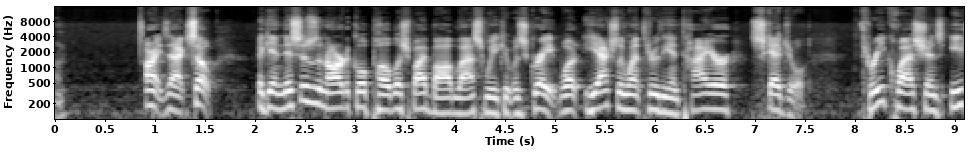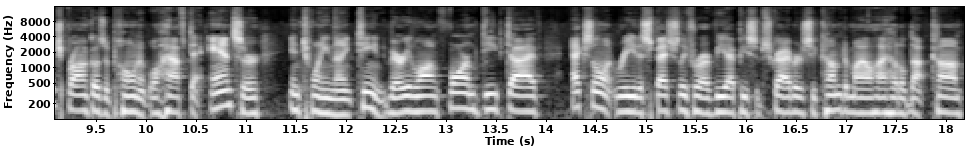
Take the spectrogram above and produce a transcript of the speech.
All right, Zach. So again, this is an article published by Bob last week. It was great. What he actually went through the entire schedule. Three questions each Broncos opponent will have to answer in 2019. Very long form, deep dive, excellent read, especially for our VIP subscribers who come to milehighhuddle.com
